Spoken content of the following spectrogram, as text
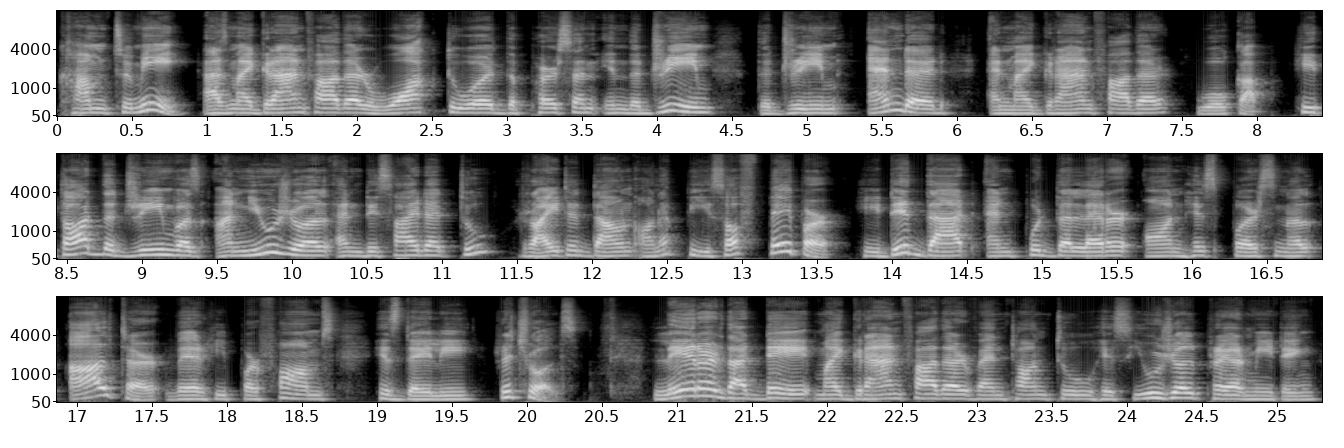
Come to me. As my grandfather walked toward the person in the dream, the dream ended and my grandfather woke up. He thought the dream was unusual and decided to write it down on a piece of paper. He did that and put the letter on his personal altar where he performs his daily rituals. Later that day, my grandfather went on to his usual prayer meeting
